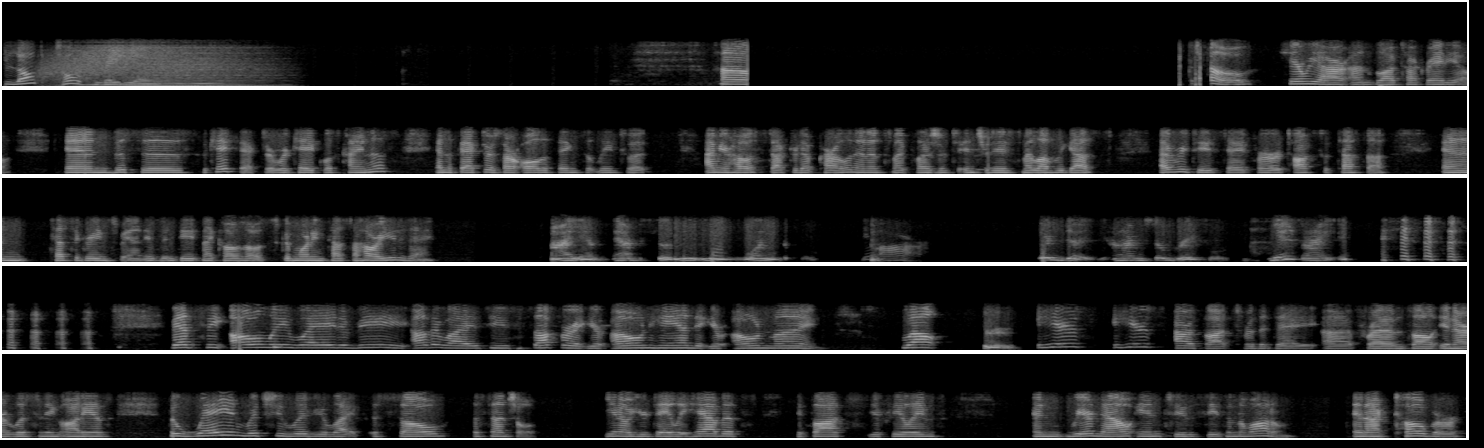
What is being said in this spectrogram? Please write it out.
Blog Talk Radio. Um, so here we are on Blog Talk Radio, and this is the K Factor, where K equals kindness, and the factors are all the things that lead to it. I'm your host, Dr. Deb Carlin, and it's my pleasure to introduce my lovely guest every Tuesday for Talks with Tessa. And Tessa Greenspan is indeed my co host. Good morning, Tessa. How are you today? I am absolutely wonderful. You are. Good day. I'm so grateful. Yes, I am. That's the only way to be. Otherwise, you suffer at your own hand, at your own mind. Well, here's here's our thoughts for the day, uh, friends, all in our listening audience. The way in which you live your life is so essential. You know, your daily habits, your thoughts, your feelings. And we're now into the season of autumn. In October,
